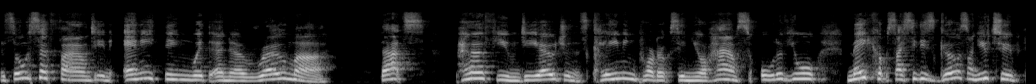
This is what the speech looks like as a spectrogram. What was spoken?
It's also found in anything with an aroma. That's perfume, deodorants, cleaning products in your house, all of your makeups. I see these girls on YouTube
